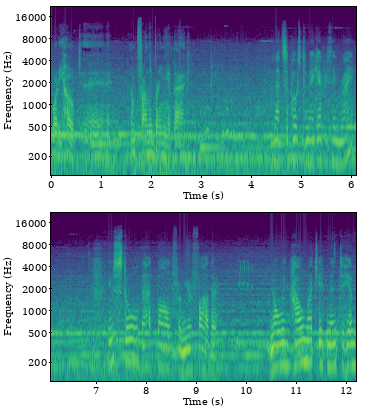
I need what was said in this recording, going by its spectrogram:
what he hoped. I'm finally bringing it back. And that's supposed to make everything right? You stole that ball from your father, knowing how much it meant to him,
